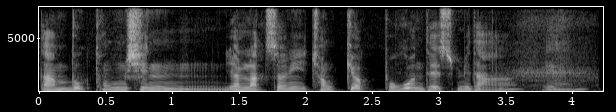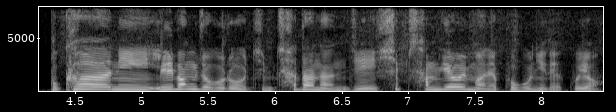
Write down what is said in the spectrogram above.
남북 통신 연락선이 전격 복원됐습니다. 예. 북한이 일방적으로 지금 차단한 지 13개월 만에 복원이 됐고요.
